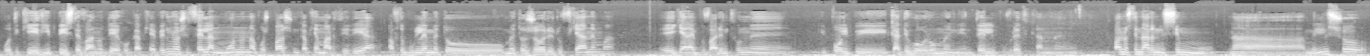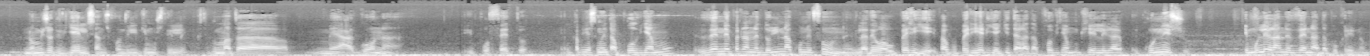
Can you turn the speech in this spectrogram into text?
ότι και οι ίδιοι πίστευαν ότι έχω κάποια επίγνωση. Θέλαν μόνο να αποσπάσουν κάποια μαρτυρία, αυτό που λέμε το, με το ζόρι ρουφιάνεμα, ε, για να επιβαρυνθούν ε, οι υπόλοιποι κατηγορούμενοι εν τέλει που βρέθηκαν ε, πάνω στην άρνησή μου να μιλήσω. Νομίζω ότι διέλυσαν τη σπονδυλική μου στήλη. Χτυπήματα με αγκώνα υποθέτω, κάποια στιγμή τα πόδια μου δεν έπαιρναν εντολή να κουνηθούν. Δηλαδή, εγώ από, περιέ... από περιέργεια κοίταγα τα πόδια μου και έλεγα κουνήσου. Και μου λέγανε δεν ανταποκρίνομαι.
